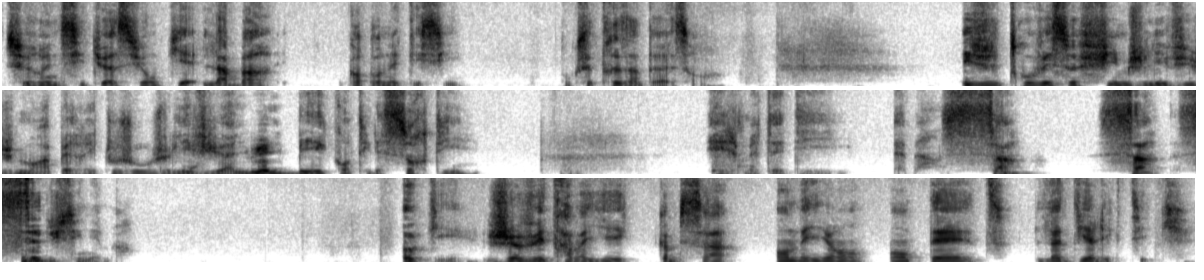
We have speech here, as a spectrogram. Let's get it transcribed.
sur une situation qui est là-bas quand on est ici. Donc c'est très intéressant. Et j'ai trouvé ce film, je l'ai vu, je me rappellerai toujours, je l'ai vu à l'ULB quand il est sorti, et je m'étais dit, eh ben ça, ça, c'est du cinéma. Ok, je vais travailler comme ça en ayant en tête la dialectique.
